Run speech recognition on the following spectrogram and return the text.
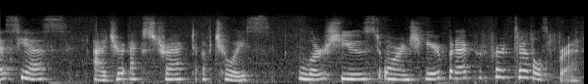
Yes, yes, add your extract of choice. Lurch used orange here, but I prefer devil's breath.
